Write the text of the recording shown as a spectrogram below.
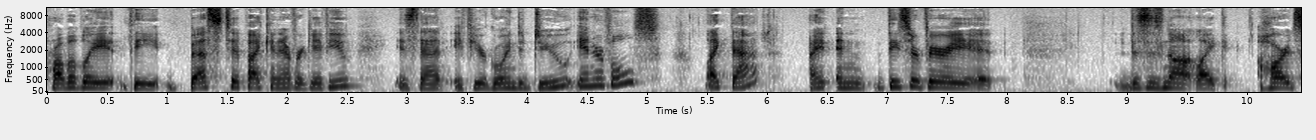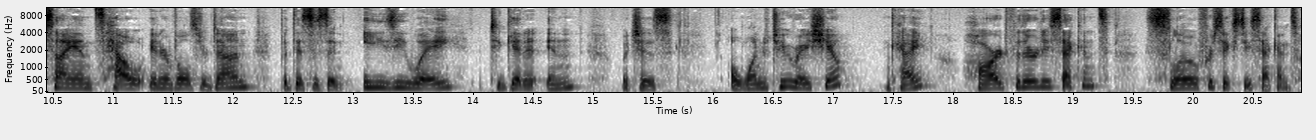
Probably the best tip I can ever give you is that if you're going to do intervals like that, right, and these are very uh, this is not like hard science how intervals are done, but this is an easy way to get it in, which is a one to two ratio. Okay. Hard for 30 seconds, slow for 60 seconds.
